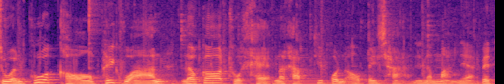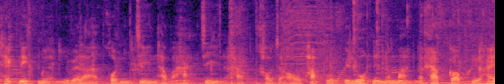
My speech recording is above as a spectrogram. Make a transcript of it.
ส่วนพวกของพริกหวานแล้วก็ถั่วแขกนะครับที่พลเอาไปฉาในน้ำมันเนี่ยเป็นเทคนิคเหมือนเวลาคนจีนทำอาหารจีนนะครับเขาจะเอาผักลงไปลวกในน้ำมันนะครับก็เพื่อให้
